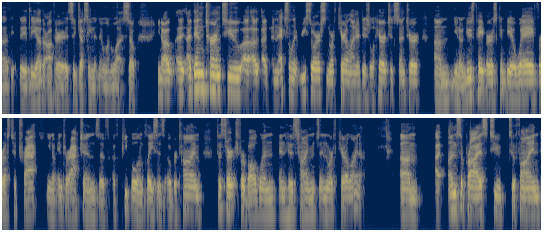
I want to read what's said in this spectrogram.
uh, the, the, the, other author is suggesting that no one was. So, you know, I, I then turned to a, a, an excellent resource, North Carolina Digital Heritage Center. Um, you know, newspapers can be a way for us to track, you know, interactions of, of people and places over time to search for Baldwin and his times in North Carolina. Um, I, unsurprised to to find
